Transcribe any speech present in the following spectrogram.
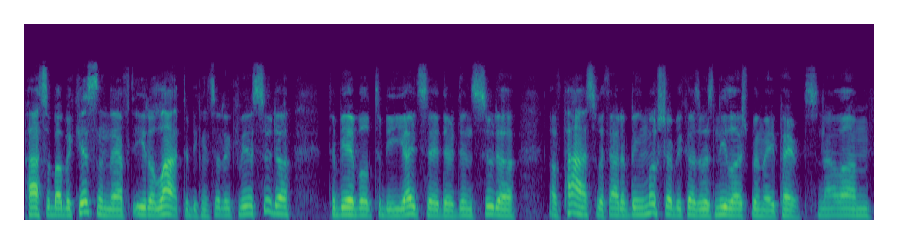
pasababa kissin. They have to eat a lot to be considered kviyah suda to be able to be yaitse their din suda of pas without it being muksha because it was nilosh b'mei peretz. Now um,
